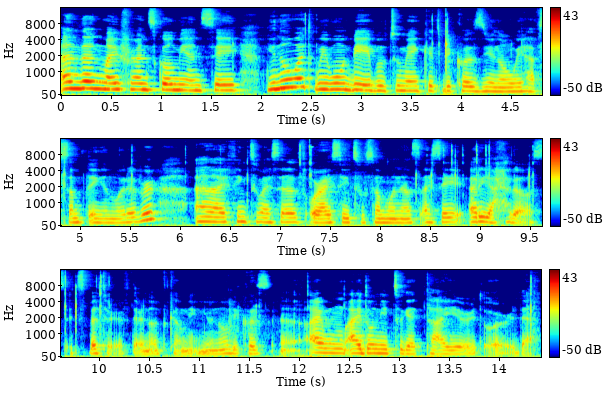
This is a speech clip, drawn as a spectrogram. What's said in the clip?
And then my friends call me and say, you know what, we won't be able to make it because you know we have something and whatever. And I think to myself, or I say to someone else, I say. It's better if they're not coming, you know, because uh, I I don't need to get tired or that.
